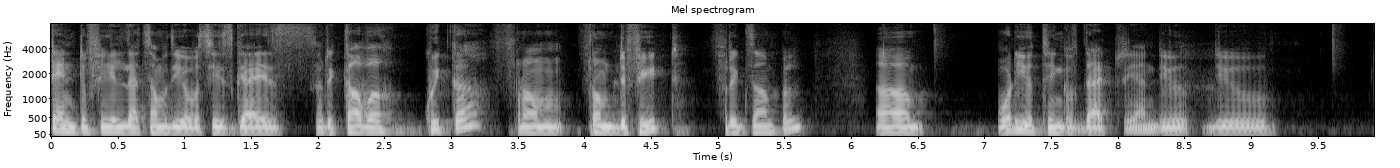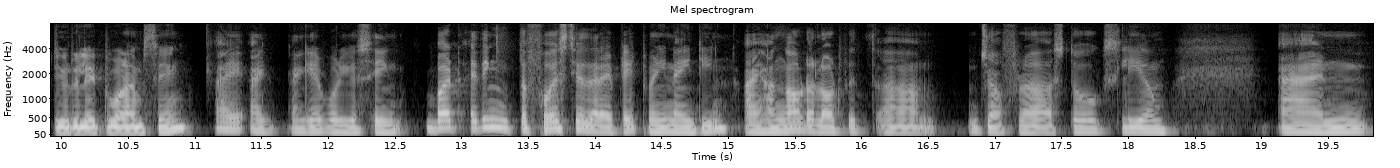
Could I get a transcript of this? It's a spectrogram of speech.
tend to feel that some of the overseas guys recover quicker from from defeat, for example. Um, what do you think of that, Riyan? Do you do you do you relate to what I'm saying? I, I, I get what you're saying. But I think the first year that I played, 2019, I hung out a lot with um, Jofra, Stokes, Liam. And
